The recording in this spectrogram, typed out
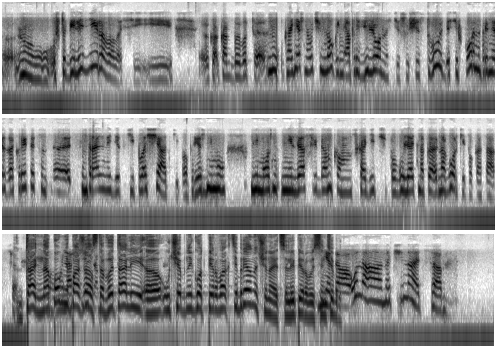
э, ну, стабилизировалось. И, и э, как бы вот, ну, конечно, очень много неопределенности существует. До сих пор, например, закрыты центральные детские площадки. По-прежнему не можно, нельзя с ребенком сходить погулять на, на горке покататься. Тань, напомни, ну, пожалуйста, в Италии э, учебный год 1 октября начинается или 1 сентября? Нет, а он а, начинается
